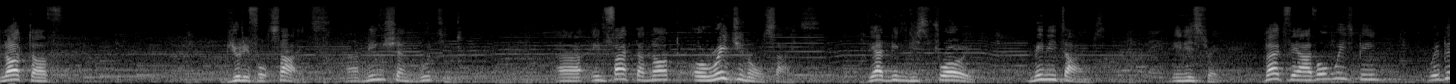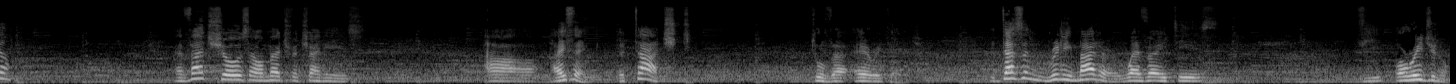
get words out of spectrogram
lot of beautiful sites, uh, Mingshan Guti, uh, in fact are not original sites. They had been destroyed many times in history, but they have always been rebuilt. And that shows how much the Chinese are, I think, attached to the heritage. It doesn't really matter whether it is the original,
